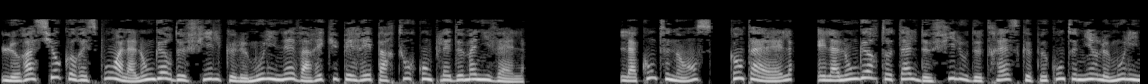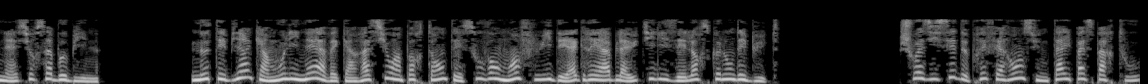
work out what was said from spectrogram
Le ratio correspond à la longueur de fil que le moulinet va récupérer par tour complet de manivelle. La contenance, quant à elle, est la longueur totale de fil ou de tresse que peut contenir le moulinet sur sa bobine. Notez bien qu'un moulinet avec un ratio important est souvent moins fluide et agréable à utiliser lorsque l'on débute. Choisissez de préférence une taille passe-partout,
